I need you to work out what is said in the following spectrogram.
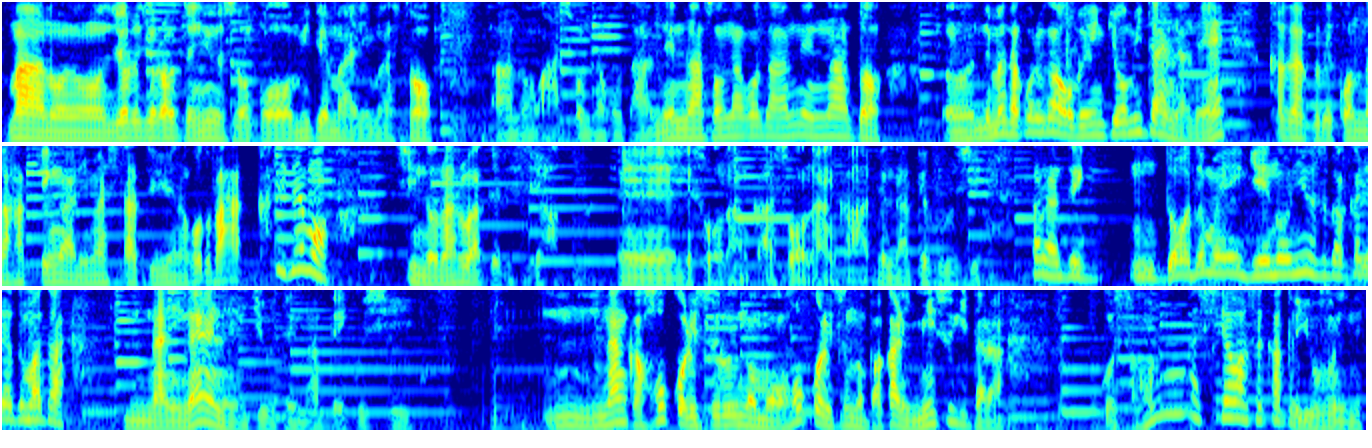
まああのジョロジョロとニュースをこう見てまいりますとあのあそんなことあんねんなそんなことあんねんなとうん、でまたこれがお勉強みたいなね科学でこんな発見がありましたというようなことばっかりでもしんどなるわけですよ。えー、そうなんかそうなんかってなってくるしだからでどうでもええ芸能ニュースばっかりだとまた何がやねんっていうてになっていくしなんか誇りするのも誇りするのばかり見すぎたらこれそんな幸せかというふうに、ね、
